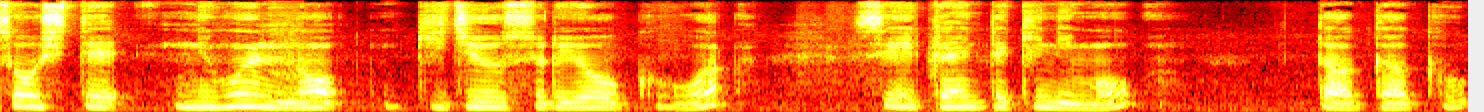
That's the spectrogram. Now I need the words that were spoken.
そして日本の技術力は世界的にも高く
